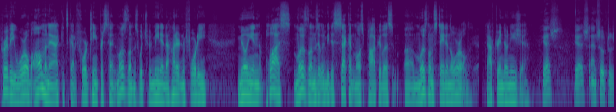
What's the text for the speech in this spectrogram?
per the World Almanac, it's got 14% Muslims, which would mean at 140 million plus Muslims, it would be the second most populous uh, Muslim state in the world after Indonesia. Yes, yes. And so to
